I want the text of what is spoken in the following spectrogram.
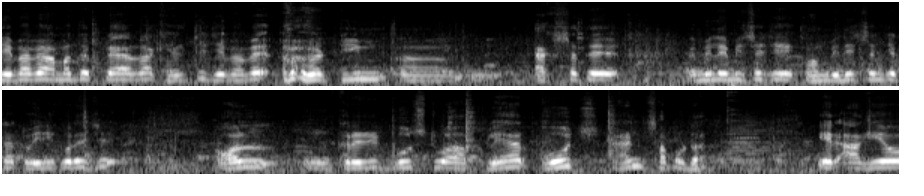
যেভাবে আমাদের প্লেয়াররা খেলছে, যেভাবে টিম একসাথে মিলেমিশে যে কম্বিনেশন যেটা তৈরি করেছে all credit goes to a player coach and supporter এর আগেও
